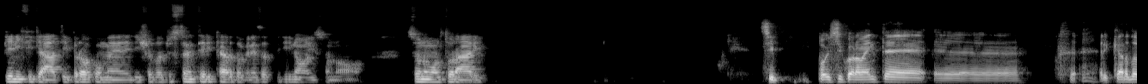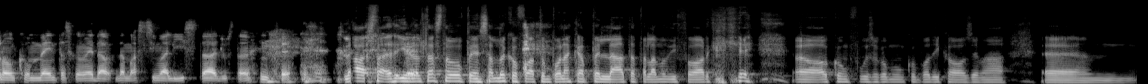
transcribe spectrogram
pianificati, però come diceva giustamente Riccardo, che ne sa più di noi, sono, sono molto rari. Sì, poi sicuramente eh, Riccardo non commenta, secondo me, da, da massimalista, giustamente. No, sta, in realtà stavo pensando che ho fatto un po' una cappellata parlando di fork, che ho confuso comunque un po' di cose, ma... Ehm,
